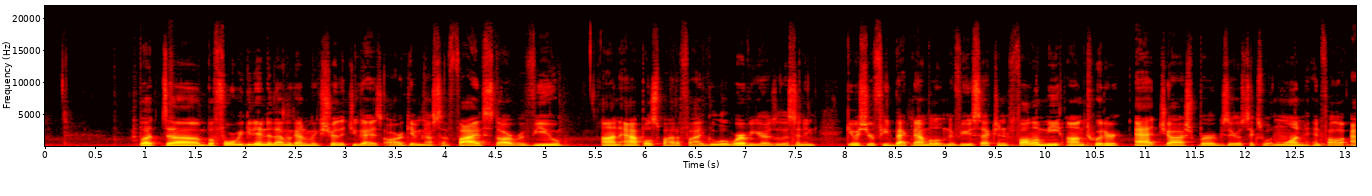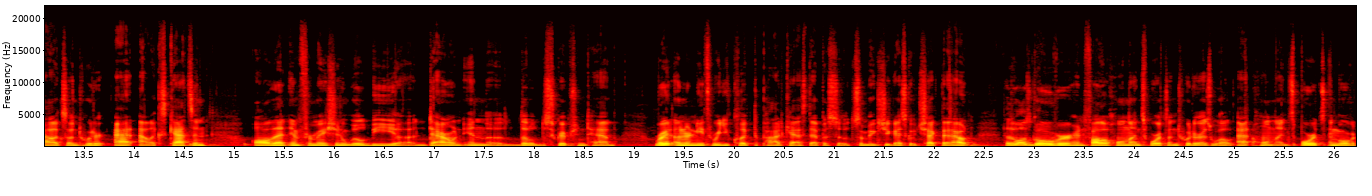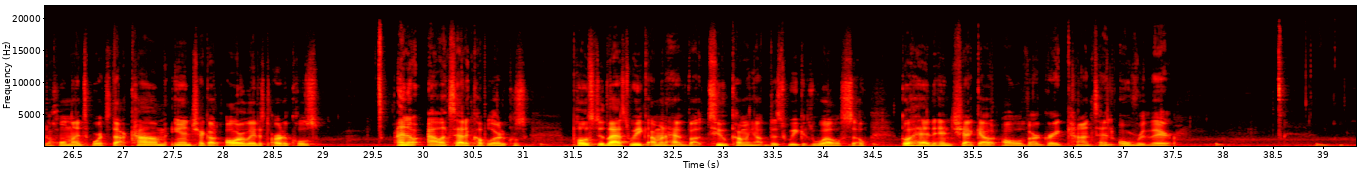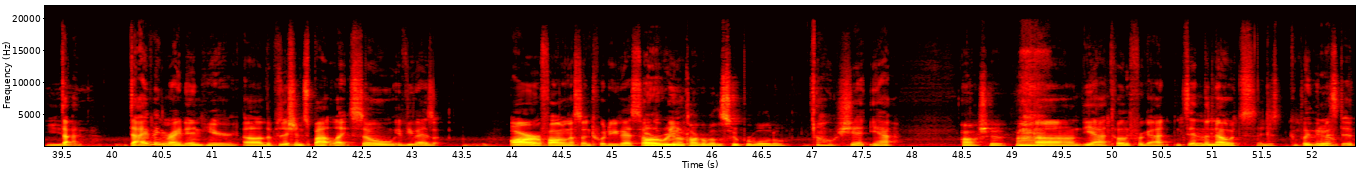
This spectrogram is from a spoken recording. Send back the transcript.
But uh, before we get into that, we got to make sure that you guys are giving us a five star review on Apple, Spotify, Google, wherever you guys are listening. Give us your feedback down below in the review section. Follow me on Twitter at JoshBerg0611 and follow Alex on Twitter at Alex Katson. All that information will be uh, down in the little description tab right underneath where you click the podcast episode. So make sure you guys go check that out, as well as go over and follow Whole Nine Sports on Twitter as well at Whole Nine Sports, and go over to whole9sports.com and check out all our latest articles. I know Alex had a couple articles posted last week. I'm gonna have about two coming out this week as well. So go ahead and check out all of our great content over there. Yeah. Di- diving right in here, uh, the position spotlight. So if you guys are following us on Twitter, you guys saw. Are we going to talk about the Super Bowl at all? Oh shit! Yeah. Oh, shit. uh, yeah, totally forgot. It's in the notes. I just completely Yeah. missed it.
